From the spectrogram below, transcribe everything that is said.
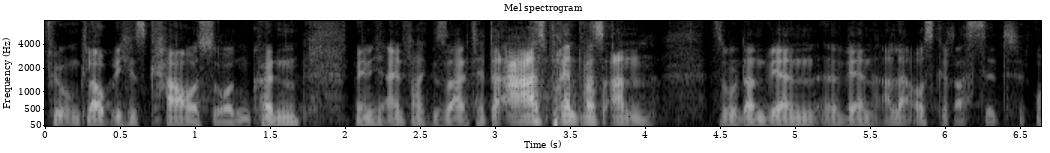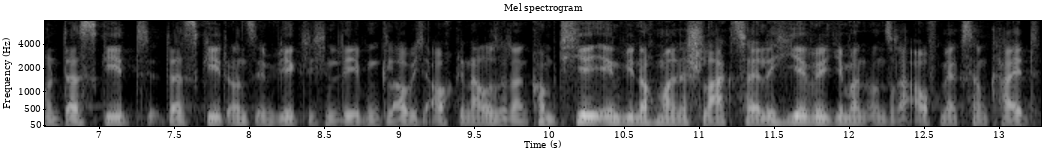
für unglaubliches Chaos sorgen können, wenn ich einfach gesagt hätte, ah, es brennt was an. So, dann wären, wären alle ausgerastet. Und das geht, das geht uns im wirklichen Leben, glaube ich, auch genauso. Dann kommt hier irgendwie nochmal eine Schlagzeile, hier will jemand unsere Aufmerksamkeit.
